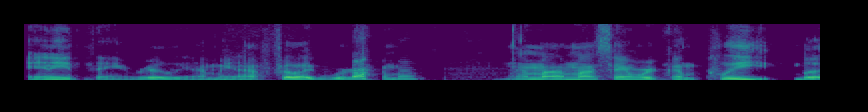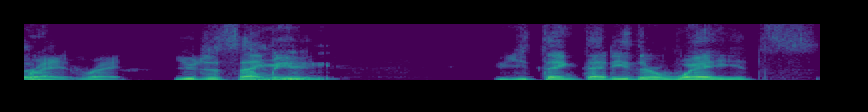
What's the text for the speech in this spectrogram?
anything really. I mean, I feel like we're. com- I'm not, I'm not saying we're complete, but right, right. You're just saying you, mean, you think that either way, it's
